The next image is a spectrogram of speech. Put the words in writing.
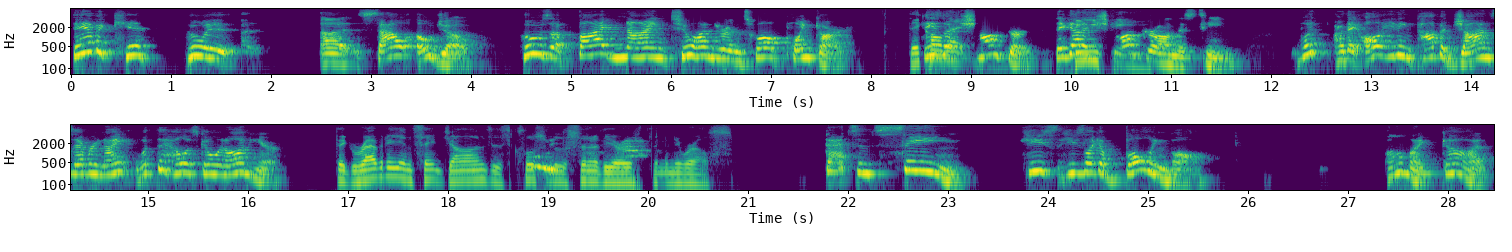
They have a kid who is uh, Sal Ojo, who's a 5'9", 212 point guard. They He's call a that chonker. They got beefy. a chonker on this team. What are they all eating Papa John's every night? What the hell is going on here? The gravity in St. John's is closer Holy to the center of the earth than anywhere else. That's insane. He's he's like a bowling ball. Oh my god.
